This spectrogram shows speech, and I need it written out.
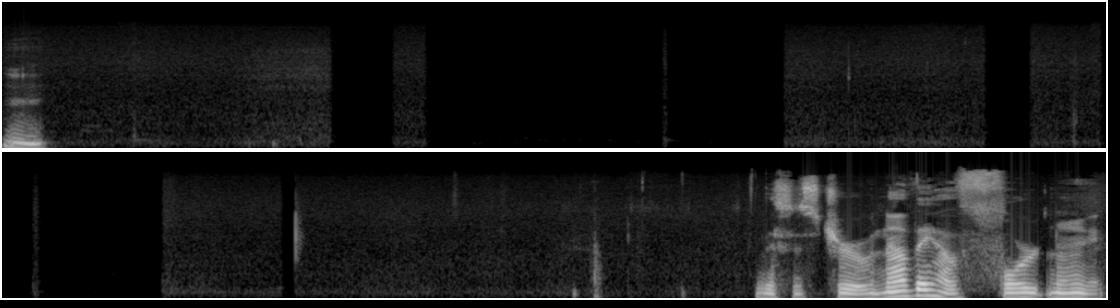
Hmm. This is true. Now they have Fortnite.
